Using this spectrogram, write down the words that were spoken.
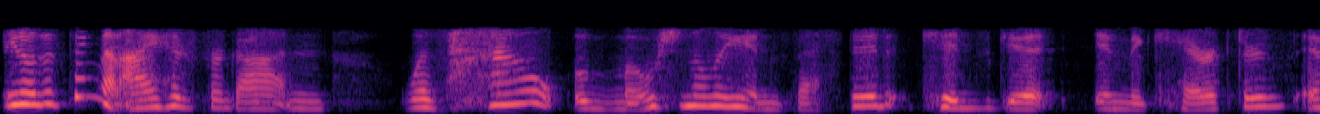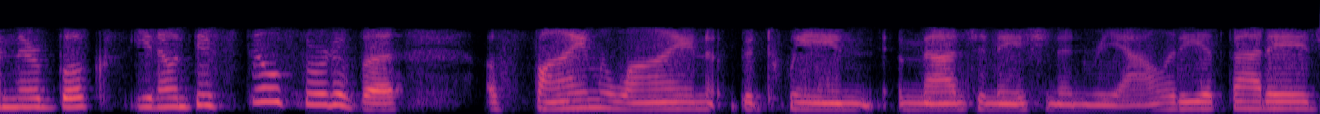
You know, the thing that I had forgotten was how emotionally invested kids get in the characters in their books. You know, there's still sort of a a fine line between imagination and reality at that age.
